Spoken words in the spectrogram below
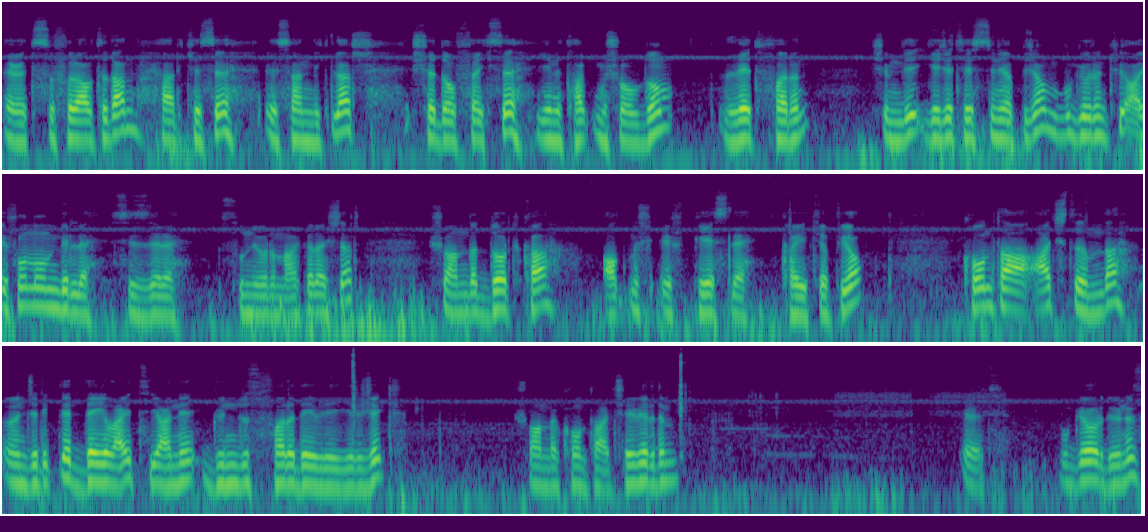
Evet 06'dan herkese esenlikler. Shadowfax'e yeni takmış olduğum LED farın şimdi gece testini yapacağım. Bu görüntüyü iPhone 11 ile sizlere sunuyorum arkadaşlar. Şu anda 4K 60 FPS ile kayıt yapıyor. Kontağı açtığımda öncelikle daylight yani gündüz farı devreye girecek. Şu anda kontağı çevirdim. Evet. Bu gördüğünüz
